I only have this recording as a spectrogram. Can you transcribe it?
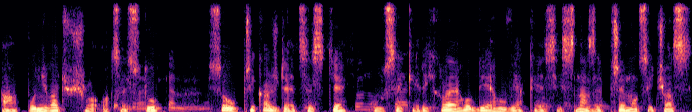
A poněvadž šlo o cestu, jsou při každé cestě úseky rychlého běhu v jakési snaze přemoci čas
